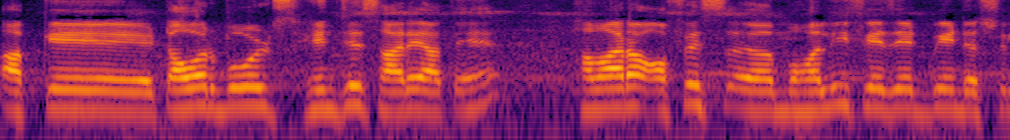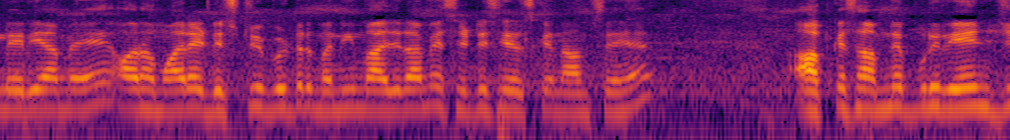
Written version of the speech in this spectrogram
आपके टावर बोल्ट्स हिंजेस सारे आते हैं। हमारा office Mohali phase eight B industrial area में है और हमारे डिस्ट्रीब्यूटर मनी माजरा में सिटी सेल्स के नाम से है। आपके सामने पूरी रेंज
